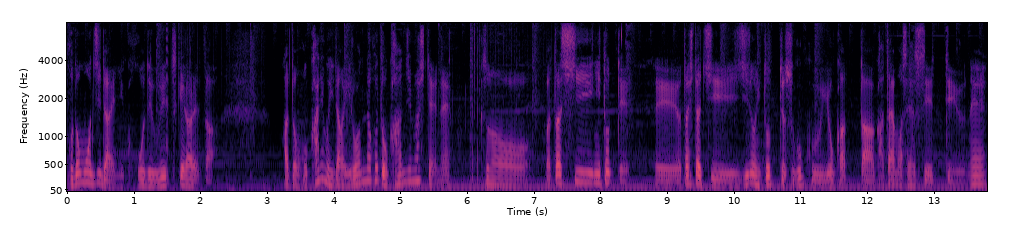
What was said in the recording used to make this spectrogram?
子供時代にここで植え付けられた。あと他にもいろんなことを感じましたよね。その、私にとって、えー、私たち児童にとってすごく良かった片山先生っていうね、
